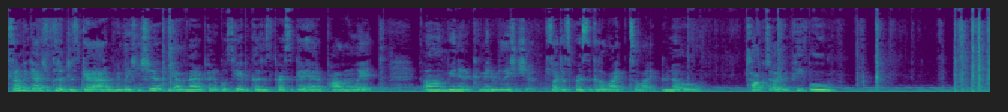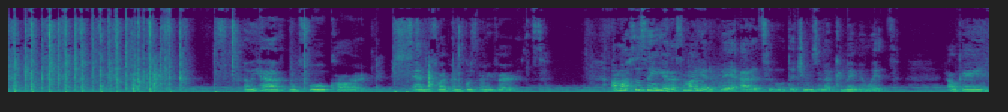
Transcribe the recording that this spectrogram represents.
Some of you guys you could have just got out of relationship. You have the nine of pentacles here because this person could have had a problem with um, being in a committed relationship. So like this person could have liked to like you know talk to other people And we have the Fool card and the Four Pentacles in reverse. I'm also seeing here that somebody had a bad attitude that you was in a commitment with. Okay.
